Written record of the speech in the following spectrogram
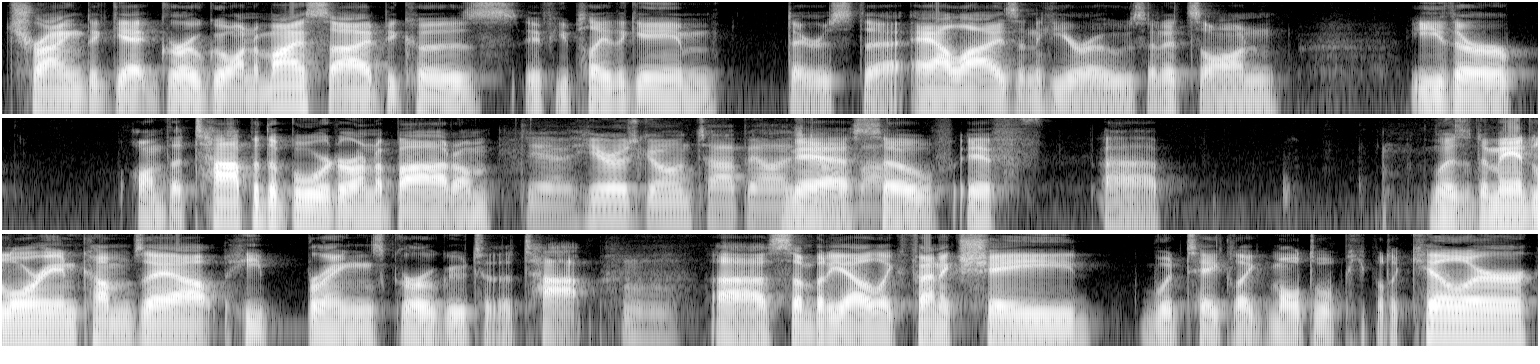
trying to get Grogu onto my side because if you play the game, there's the allies and the heroes, and it's on either on the top of the board or on the bottom. Yeah, heroes go on top, allies go Yeah, so if uh was the Mandalorian comes out, he brings Grogu to the top. Mm-hmm. Uh somebody else like Fennec Shand would take like multiple people to kill her.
